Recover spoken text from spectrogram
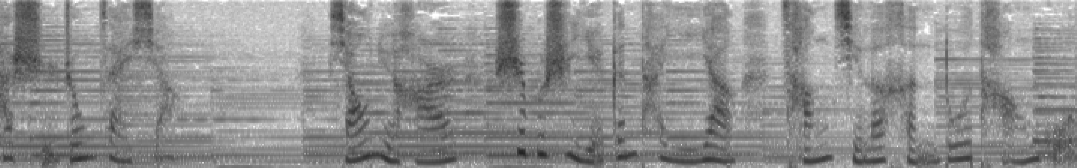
他始终在想，小女孩是不是也跟他一样藏起了很多糖果？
